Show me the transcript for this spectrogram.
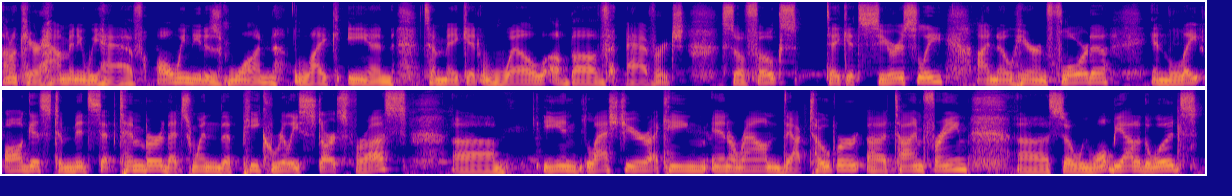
I don't care how many we have, all we need is one, like Ian, to make it well above average. So, folks, take it seriously. I know here in Florida, in late August to mid September, that's when the peak really starts for us. Um, Ian, last year I came in around the October uh, time frame, uh, so we won't be out of the woods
